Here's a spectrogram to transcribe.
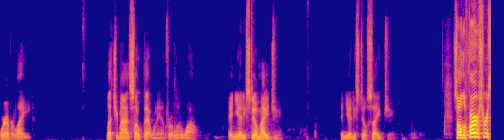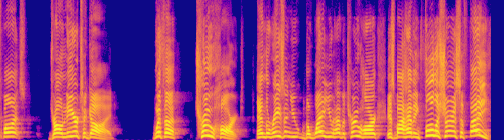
were ever laid. Let your mind soak that one in for a little while. And yet He still made you. And yet He still saved you. So the first response draw near to God with a true heart. And the reason you, the way you have a true heart is by having full assurance of faith.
